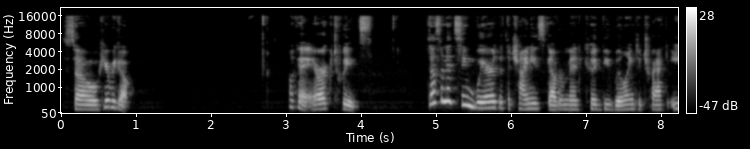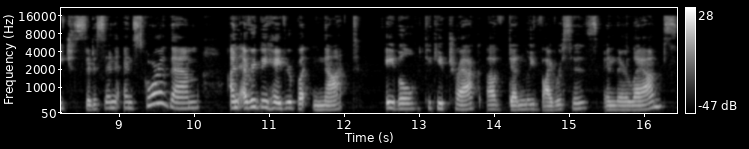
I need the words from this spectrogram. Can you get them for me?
So here we go. Okay, Eric tweets. Doesn't it seem weird that the Chinese government could be willing to track each citizen and score them on every behavior but not able to keep track of deadly viruses in their labs.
